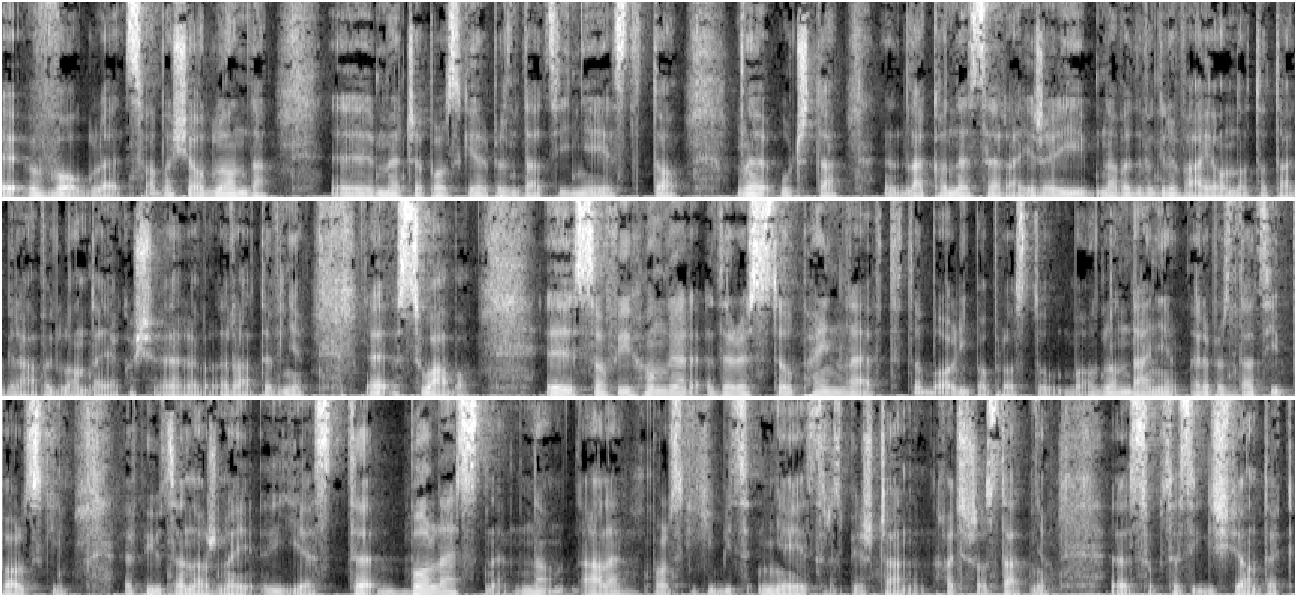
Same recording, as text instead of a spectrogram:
y, w ogóle. Słabo się ogląda y, mecze polskiej reprezentacji. Nie jest to y, uczta dla konesera. Jeżeli nawet wygrywają, no to ta gra wygląda jakoś relatywnie słabo. Sophie Hunger, There is still pain left. To boli po prostu, bo oglądanie reprezentacji Polski w piłce nożnej jest bolesne. No, ale polski kibic nie jest rozpieszczany. Chociaż ostatnio sukces Igi Świątek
